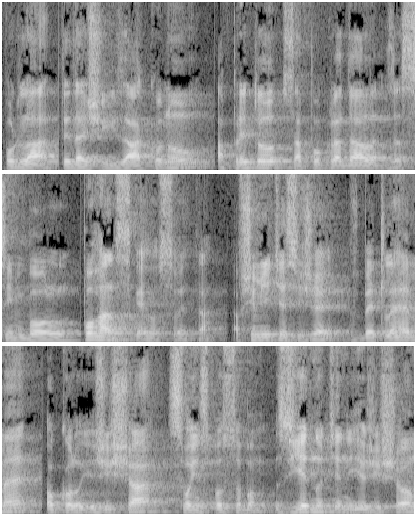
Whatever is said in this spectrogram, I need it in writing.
podľa tedajších zákonov a preto sa pokladal za symbol pohanského sveta. A všimnite si, že v Betleheme okolo Ježiša, svojím spôsobom zjednotený Ježišom,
